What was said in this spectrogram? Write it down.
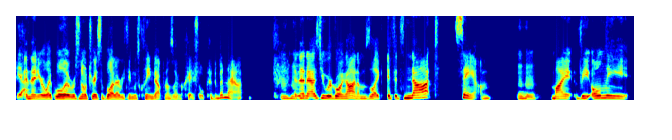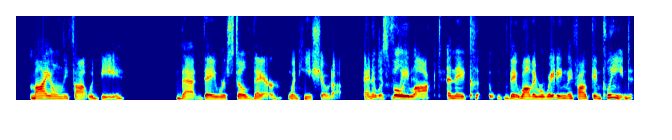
Yeah And then you're like, "Well, there was no trace of blood. Everything was cleaned up." And I was like, "Okay, so it couldn't have been that." Mhm. And then as you were going on, I was like, "If it's not Sam." Mhm. my the only my only thought would be that they were still there when he showed up and, And it was fully waited. locked and they they while they were waiting they fucking cleaned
